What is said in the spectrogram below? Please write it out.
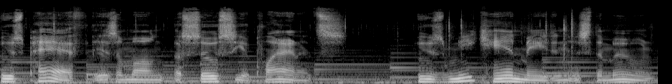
whose path is among associate planets, whose meek handmaiden is the moon,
